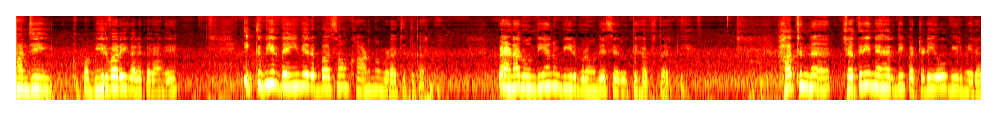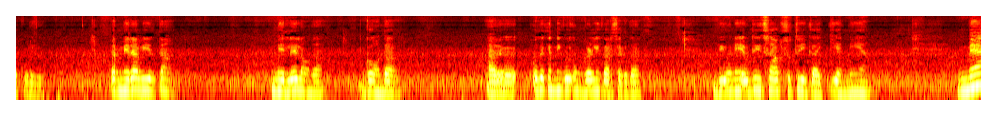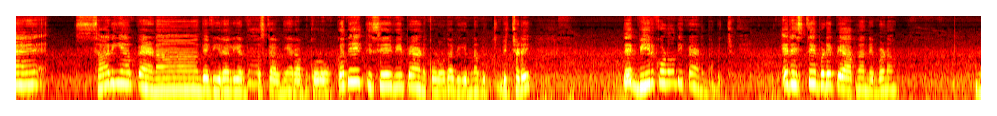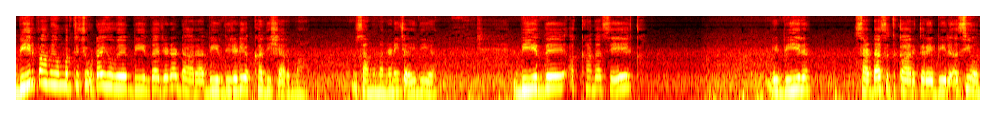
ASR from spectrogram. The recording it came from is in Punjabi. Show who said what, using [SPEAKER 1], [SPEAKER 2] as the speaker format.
[SPEAKER 1] ਹਾਂਜੀ, ਆਪਾਂ ਵੀਰ ਬਾਰੇ ਹੀ ਗੱਲ ਕਰਾਂਗੇ। ਇੱਕ ਵੀਰ ਦਹੀਂ ਵੇ ਰੱਬਾ ਸੌ ਖਾਣ ਨੂੰ ਬੜਾ ਚਿੱਤ ਕਰਦਾ। ਭੈਣਾਂ ਰੋਂਦੀਆਂ ਨੂੰ ਵੀਰ ਬਰਾਉਂਦੇ ਸਿਰ ਉੱਤੇ ਹੱਥ ਧਰ ਕੇ। ਹੱਥ ਨ- ਛਤਰੀ ਨਹਿਰ ਦੀ ਪਟੜੀ, ਉਹ ਵੀਰ ਮੇਰਾ ਕੁੜੀਓ ਪਰ ਮੇਰਾ ਵੀਰ ਤਾਂ ਮੇਲੇ ਲਾਉਂਦਾ, ਗਾਉਂਦਾ। ਔਰ ਉਹਦੇ ਕੰਨੀ ਕੋਈ ਉਂਗਲ ਨਹੀਂ ਕਰ ਸਕਦਾ। ਵੀ ਉਹਨੇ ਉਹਦੀ ਸਾਫ਼ ਸੁਥਰੀ ਗਾਇਕੀ ਇੰਨੀ ਆ। ਮੈਂ ਸਾਰੀਆਂ ਭੈਣਾਂ ਦੇ ਵੀਰਾਂ ਲਈ ਅਰਦਾਸ ਕਰਦੀਆਂ ਰੱਬ ਕੋਲੋਂ, ਕਦੇ ਕਿਸੇ ਵੀ ਭੈਣ ਕੋਲੋਂ ਦਾ ਵੀਰ ਨਾ ਵਿਛੜੇ ਤੇ ਵੀਰ ਕੋਲੋਂ ਦੀ ਭੈਣ ਨਾ ਵਿਛੜੇ। ਇਹ ਰਿਸ਼ਤੇ ਬੜੇ ਪਿਆਰ ਨਾਲ ਨਿਭਣ। ਵੀਰ ਭਾਵੇਂ ਉਮਰ ਤੇ ਛੋਟਾ ਹੀ ਹੋਵੇ, ਵੀਰ ਦਾ ਜਿਹੜਾ ਡਰ ਆ, ਵੀਰ ਦੀ ਜਿਹੜੀ ਅੱਖਾਂ ਦੀ ਸ਼ਰਮ ਆ, ਉਹ ਸਾਨੂੰ ਮੰਨਣੀ ਚਾਹੀਦੀ ਆ। ਵੀਰ ਦੇ ਅੱਖਾਂ ਦਾ ਸੇਖ ਵੀ ਵੀਰ ਸਾਡਾ ਸਤਿਕਾਰ ਕਰੇ, ਵੀਰ ਅਸੀਂ ਉਹ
